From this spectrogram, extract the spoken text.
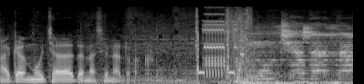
acá en Mucha Data Nacional Rock. Mucha data.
